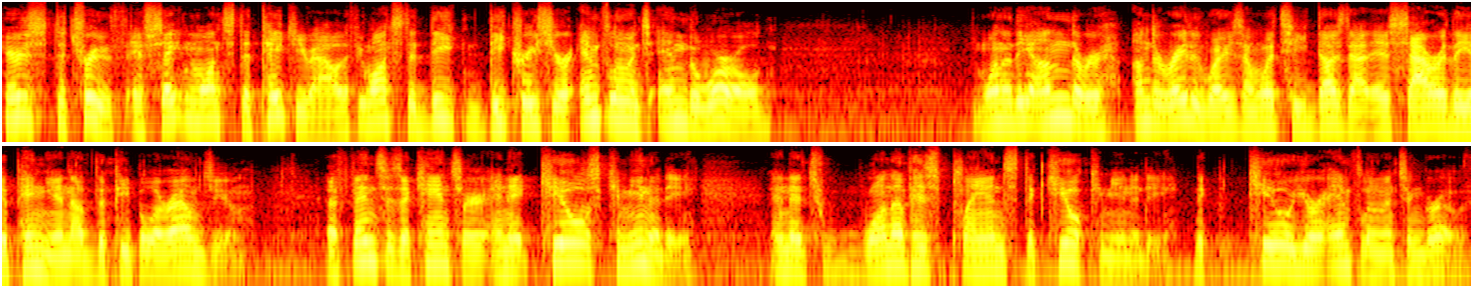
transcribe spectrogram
Here's the truth if Satan wants to take you out, if he wants to de- decrease your influence in the world, one of the under, underrated ways in which he does that is sour the opinion of the people around you. Offense is a cancer and it kills community. And it's one of his plans to kill community, to kill your influence and growth.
